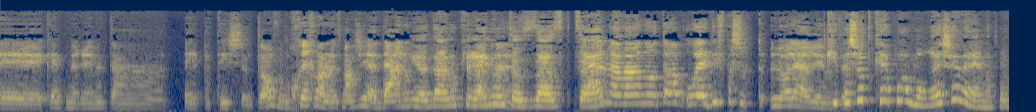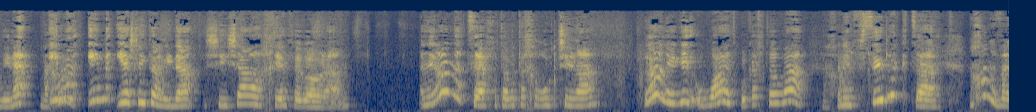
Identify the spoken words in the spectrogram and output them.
אה, קאפ מרים את הפטיש של תור, ומוכיח לנו את מה שידענו. ידענו כי ראינו אותו זז קצת, כן, ואמרנו, טוב, הוא העדיף פשוט לא להרים כי את זה. פשוט קאפ הוא המורה שלהם, את מבינה? נכון. אם, אם יש לי תלמידה שהיא שרה הכי יפה בעולם, אני לא אנצח אותה בתחרות שירה, לא, אני אגיד, וואי, את כל כך טובה. נכון. אני אפסיד לה קצת. נכון, אבל...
